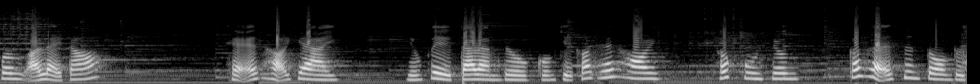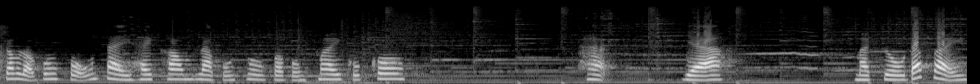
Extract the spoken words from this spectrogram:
vân ở lại đó. Khẽ thở dài, những việc ta làm được cũng chỉ có thế thôi. Thất phu nhân, có thể sinh tồn được trong loại vương phủ này hay không là phụ thuộc vào vận may của cô. Hả? Dạ. Mặc dù đáp vậy,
